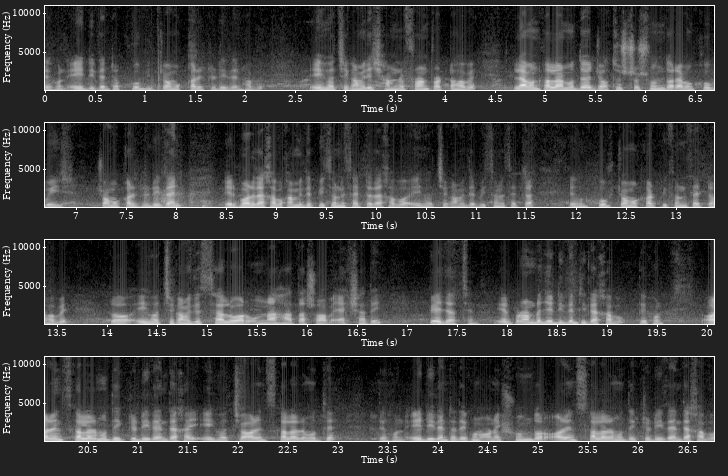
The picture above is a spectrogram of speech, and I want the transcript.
দেখুন, এই ডিজাইনটা খুবই চমৎকার একটা ডিজাইন হবে। এই হচ্ছে আমাদের সামনের ফ্রন্ট পার্টটা হবে। লেমন কালার মধ্যে যথেষ্ট সুন্দর এবং খুবই চমৎকার একটা ডিজাইন। এরপর দেখাবো কামিজের পিছনের সাইডটা দেখাবো। এই হচ্ছে কামিজের পিছনের সাইডটা দেখুন, খুব চমৎকার পিছনের সাইডটা হবে। তো এই হচ্ছে কামিজের সালোয়ার ওন্না হাতা সব একসাথেই পেয়ে যাচ্ছেন। এরপর আমরা যে ডিজাইনটি দেখাবো, দেখুন অরেঞ্জ কালারের মধ্যে একটি ডিজাইন দেখাই। এই হচ্ছে অরেঞ্জ কালারের মধ্যে। দেখুন, এই ডিজাইনটা দেখুন, অনেক সুন্দর অরেঞ্জ কালারের মধ্যে একটি ডিজাইন দেখাবো।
